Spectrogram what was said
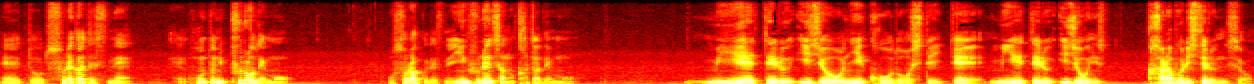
えーと、それがですね本当にプロでもおそらくですねインフルエンサーの方でも見えてる以上に行動していて見えてる以上に空振りしてるんですよ。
